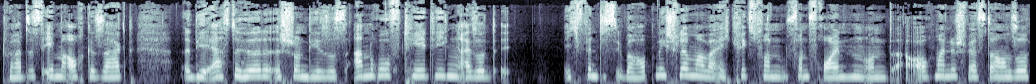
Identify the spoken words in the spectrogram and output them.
Du hattest eben auch gesagt, die erste Hürde ist schon dieses Anruftätigen. Also d- ich finde es überhaupt nicht schlimm, aber ich krieg's von, von Freunden und auch meine Schwester und so.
